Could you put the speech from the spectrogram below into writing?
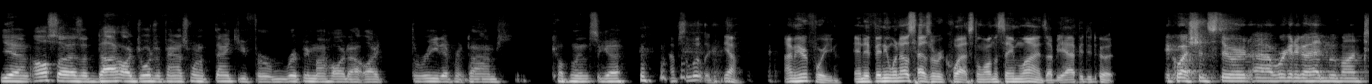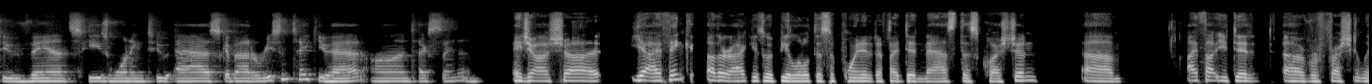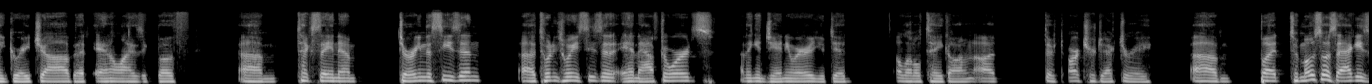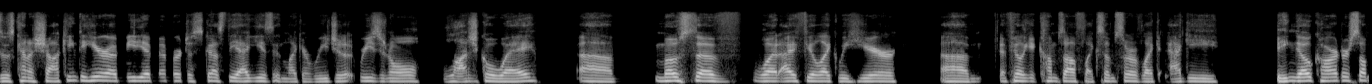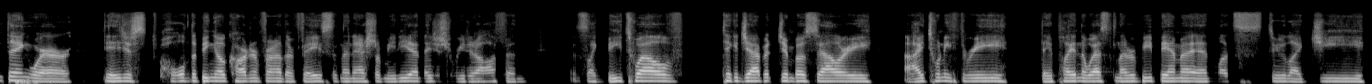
Yeah, and also as a diehard Georgia fan, I just want to thank you for ripping my heart out like three different times a couple minutes ago. Absolutely, yeah, I'm here for you. And if anyone else has a request along the same lines, I'd be happy to do it. Good question, Stuart. Uh, we're going to go ahead and move on to Vance. He's wanting to ask about a recent take you had on Texas A&M. Hey, Josh. Uh, yeah, I think other Aggies would be a little disappointed if I didn't ask this question. Um, I thought you did a refreshingly great job at analyzing both um, Texas A&M during the season, uh, 2020 season, and afterwards. I think in January you did a little take on on their, our trajectory. Um, but to most of us Aggies, it was kind of shocking to hear a media member discuss the Aggies in like a region, regional, logical way. Um, most of what I feel like we hear, um, I feel like it comes off like some sort of like Aggie bingo card or something where they just hold the bingo card in front of their face in the national media and they just read it off and it's like B12, take a jab at Jimbo's salary, I-23, they play in the West, never beat Bama, and let's do like G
